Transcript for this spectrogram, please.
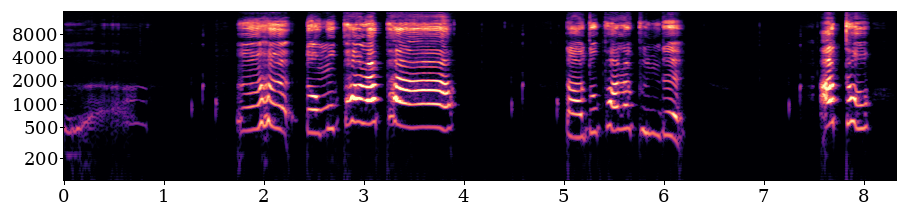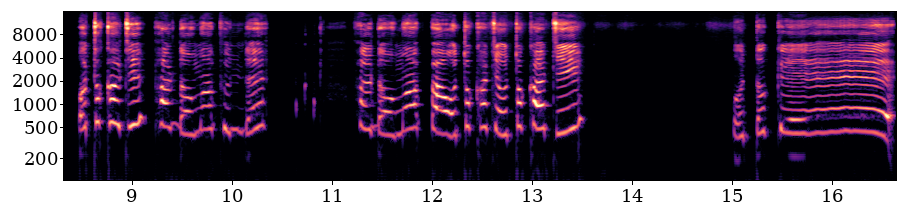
으흐, 너무 팔 아파. 나도 팔 아픈데. 아, 더, 어떡하지? 팔 너무 아픈데. 팔 너무 아파. 어떡하지? 어떡하지? 어떡해.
